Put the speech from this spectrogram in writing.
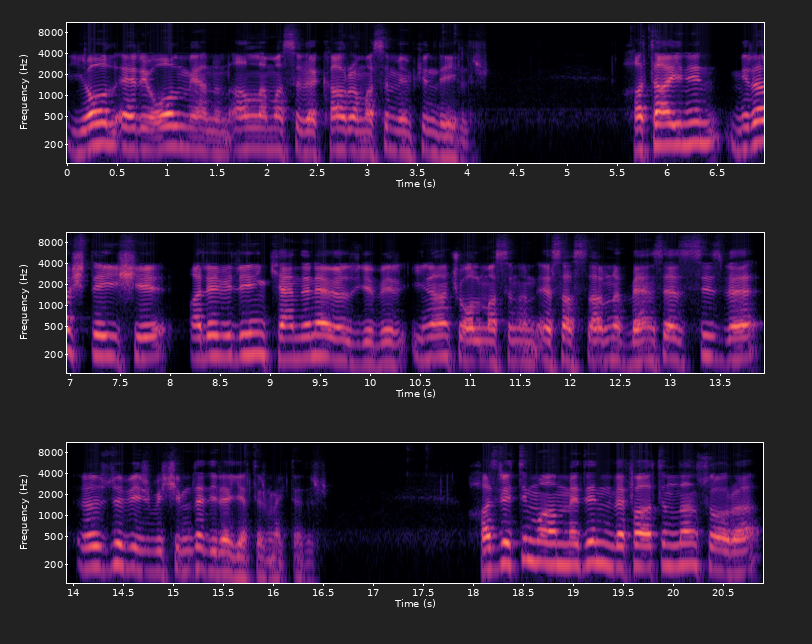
yol eri olmayanın anlaması ve kavraması mümkün değildir. Hatay'ın miraç değişi Aleviliğin kendine özgü bir inanç olmasının esaslarını benzersiz ve özlü bir biçimde dile getirmektedir. Hazreti Muhammed'in vefatından sonra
